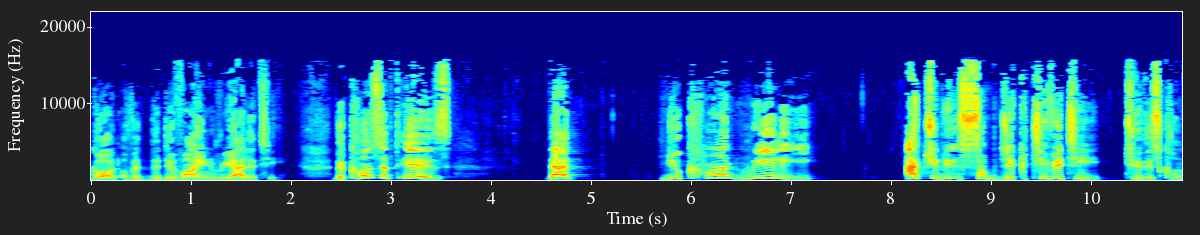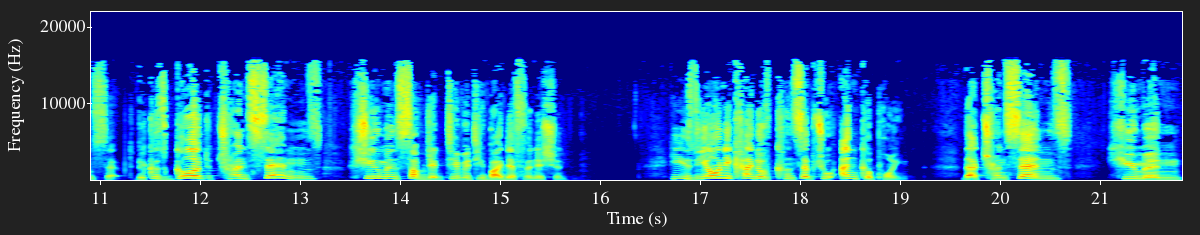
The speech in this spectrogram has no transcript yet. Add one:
God, of a, the divine reality. The concept is that you can't really attribute subjectivity to this concept because God transcends human subjectivity by definition. He is the only kind of conceptual anchor point that transcends human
